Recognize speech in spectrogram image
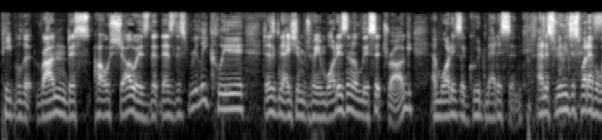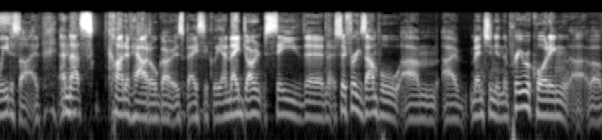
people that run this whole show is that there's this really clear designation between what is an illicit drug and what is a good medicine, and it's really just whatever we decide, and that's kind of how it all goes basically. And they don't see the so, for example, um, I mentioned in the pre-recording uh, uh,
